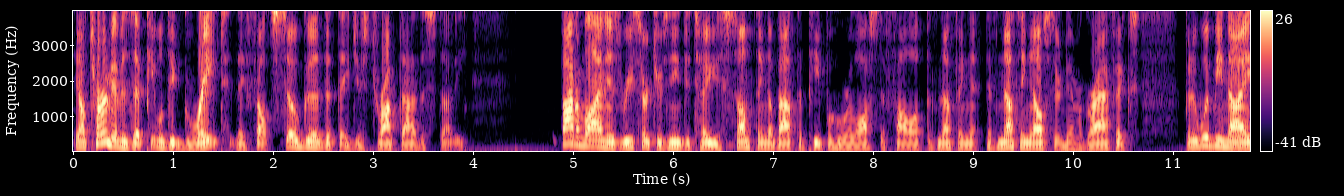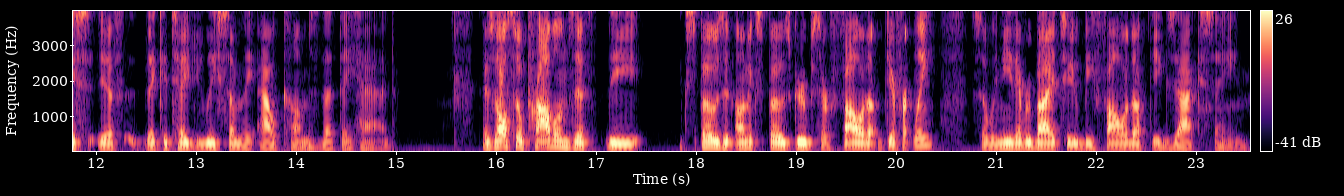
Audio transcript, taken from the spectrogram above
The alternative is that people did great, they felt so good that they just dropped out of the study. Bottom line is researchers need to tell you something about the people who were lost to follow-up, if nothing, if nothing else, their demographics, but it would be nice if they could tell you at least some of the outcomes that they had. There's also problems if the exposed and unexposed groups are followed up differently, so we need everybody to be followed up the exact same.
